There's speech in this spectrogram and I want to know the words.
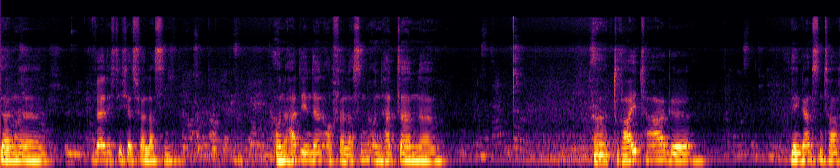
dann äh, werde ich dich jetzt verlassen. Und hat ihn dann auch verlassen und hat dann äh, äh, drei Tage den ganzen Tag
